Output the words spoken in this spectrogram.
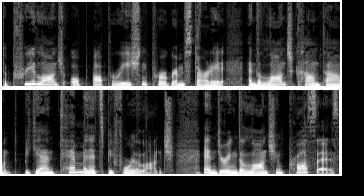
the pre-launch op- operation program started and the launch launch countdown began 10 minutes before the launch. And during the launching process,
